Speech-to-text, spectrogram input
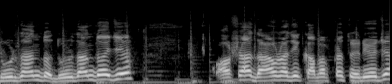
দুর্দান্ত দুর্দান্ত হয়েছে। অসাধারণ আজকে কাবাবটা তৈরি হয়েছে।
